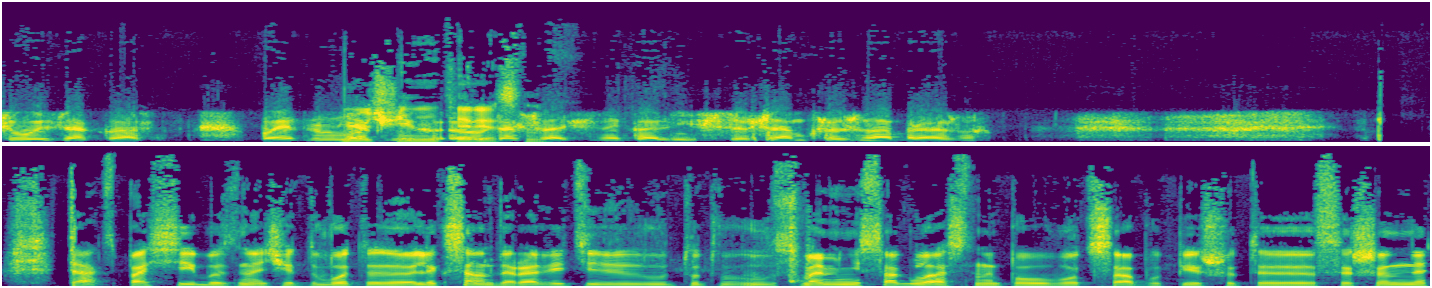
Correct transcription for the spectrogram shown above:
свой заказ. Поэтому у меня Очень э, интересно. достаточное количество, самых разнообразных. Так, спасибо, значит. Вот, э, Александр, а ведь э, тут с вами не согласны по WhatsApp пишут э, совершенно.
